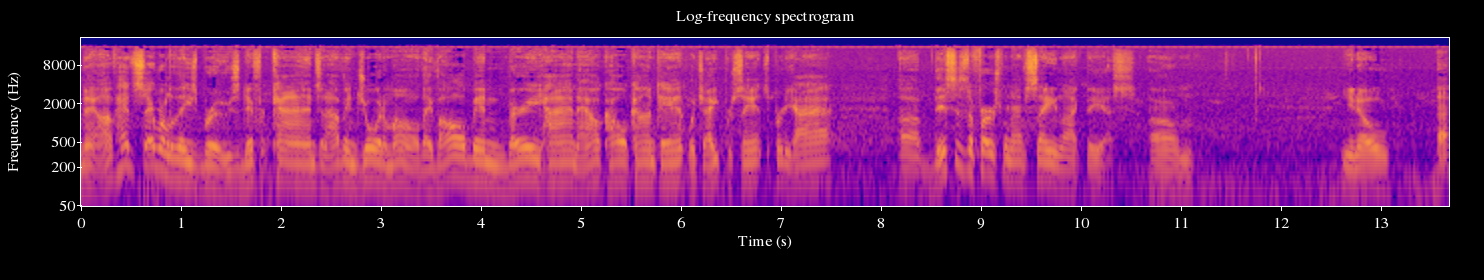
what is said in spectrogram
Now, I've had several of these brews, different kinds, and I've enjoyed them all. They've all been very high in alcohol content, which 8% is pretty high. Uh, this is the first one I've seen like this. Um, you know, uh,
